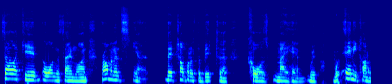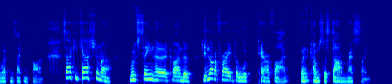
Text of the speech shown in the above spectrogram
Starlight Kid, along the same line. Prominence, you know, they're chomping at the bit to cause mayhem with any kind of weapons they can find. Saki Kashima, we've seen her kind of, she's not afraid to look terrified when it comes to stardom wrestling.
